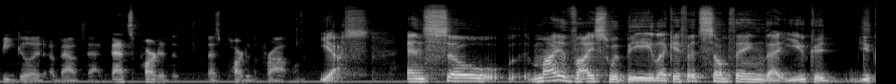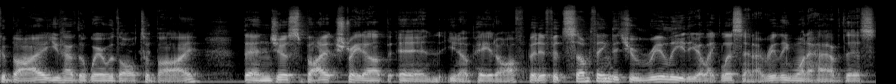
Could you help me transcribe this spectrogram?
be good about that. That's part of the that's part of the problem. Yes. And so my advice would be like if it's something that you could you could buy, you have the wherewithal to buy, then just buy it straight up and you know pay it off. But if it's something that you really you're like, listen, I really want to have this,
